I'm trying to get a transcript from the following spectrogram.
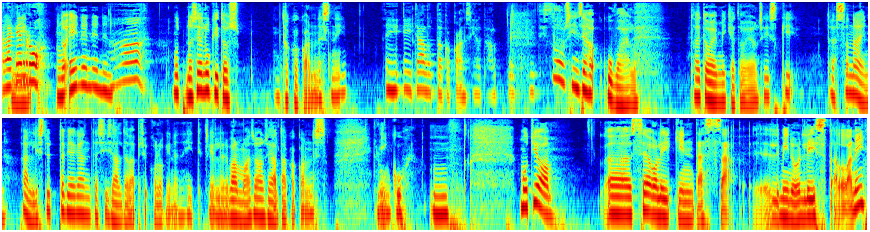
Älä niin, kerro! No ei, ei, ei. ei. Ah. Mutta no se luki tuossa takakannes, niin... Ei, ei täällä ole takakansia täällä BookBeatissa. No siinä se kuvailu. Tai toi, mikä toi on siis tässä näin. Ällistyttäviä käänteitä sisältävä psykologinen hittitrilleri. Varmaan se on siellä takakannessa. Niin kuin, mm. Mutta joo, se olikin tässä minun listallani.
